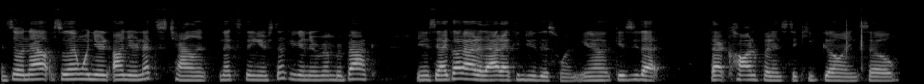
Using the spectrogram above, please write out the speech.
And so now, so then when you're on your next challenge, next thing you're stuck, you're gonna remember back. You're gonna say, I got out of that, I can do this one. You know, it gives you that that confidence to keep going. So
